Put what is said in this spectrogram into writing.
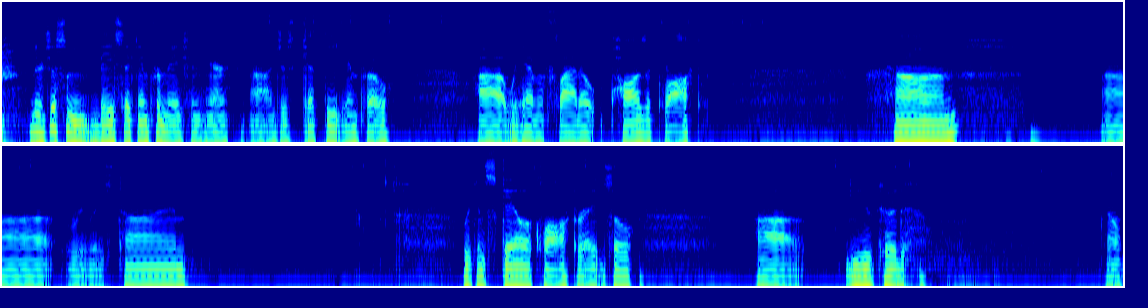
there's just some basic information here. Uh, just get the info. Uh, we have a flat out pause a clock. Um, uh, release time. We can scale a clock, right? So uh, you could, you know,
